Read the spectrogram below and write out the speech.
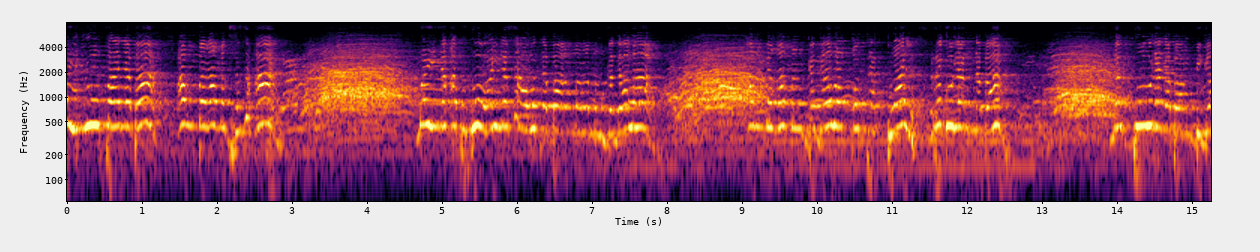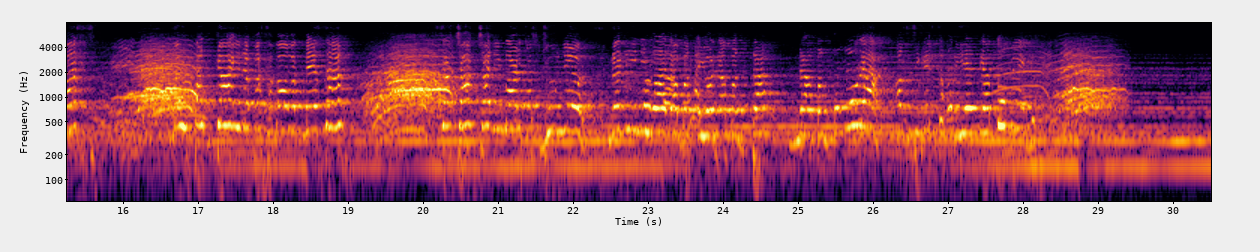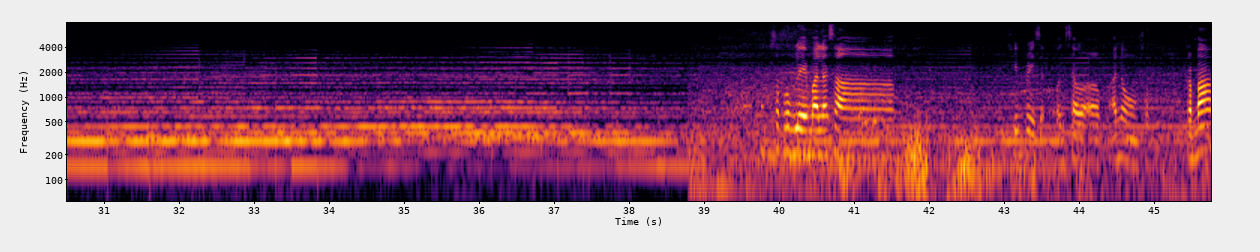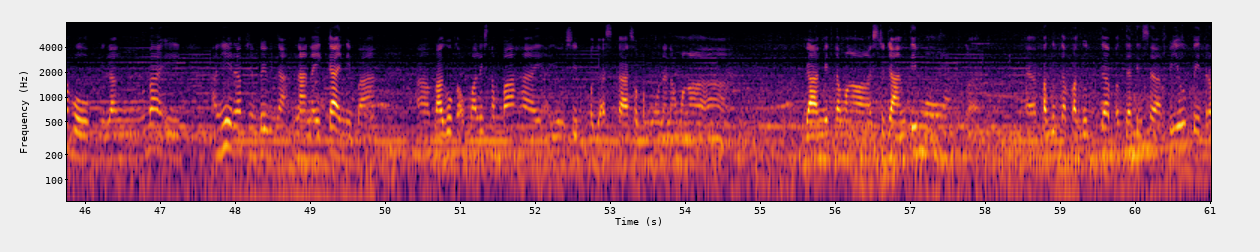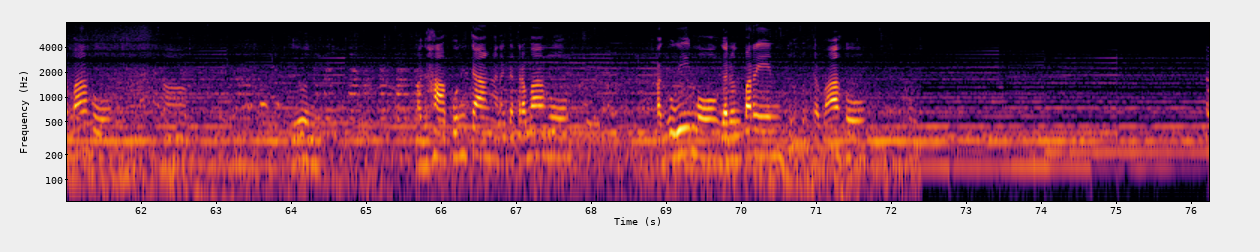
May lupa na ba ang mga magsasaka? May nakabubuhay na sahod na ba ang mga manggagawa? Ang mga manggagawang kontraktual, regular na ba? Nagpura na ba ang bigas? May pagkain na ba sa bawat mesa? Sa tsatsya ni Marcos Jr., naniniwala ba kayo na magta na magmumura ang singil sa kuryente at tubig? Sa problema lang sa siyempre sa pag sa uh, ano sa trabaho bilang babae ang hirap siyempre na, nanay ka di ba? Ah, bago ka umalis ng bahay ayusin mag-askaso ka muna ng mga gamit ng mga estudyante mo. Kaya pagod na pagod ka pagdating sa PUP trabaho. Ah, yun. Maghapon ka nga nagtatrabaho pag uwi mo, ganun pa rin, trabaho.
